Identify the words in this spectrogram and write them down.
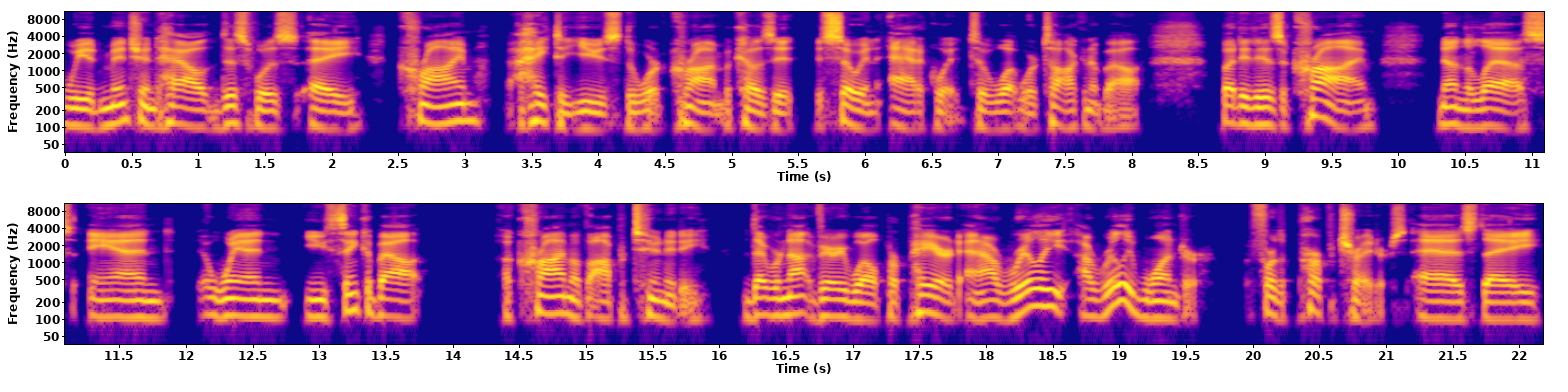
we had mentioned how this was a crime i hate to use the word crime because it is so inadequate to what we're talking about but it is a crime nonetheless. And when you think about a crime of opportunity, they were not very well prepared. And I really, I really wonder for the perpetrators as they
